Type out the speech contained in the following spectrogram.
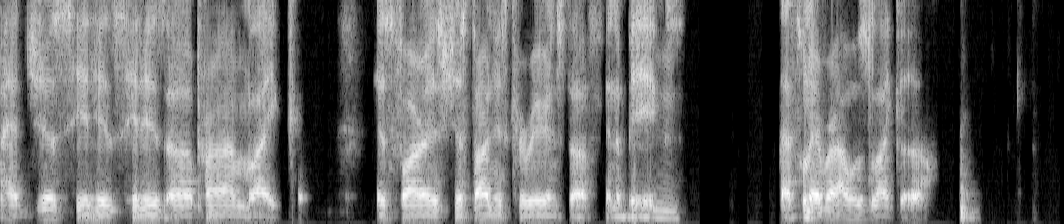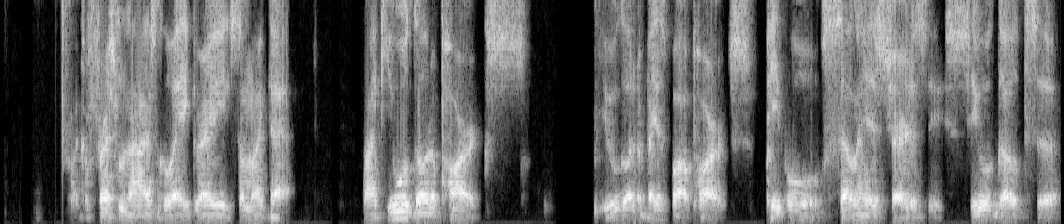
had just hit his hit his uh prime like as far as just starting his career and stuff in the bigs. Mm. That's whenever I was like a like a freshman in high school, eighth grade, something like that. Like you would go to parks, you would go to baseball parks, people selling his jerseys. You would go to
